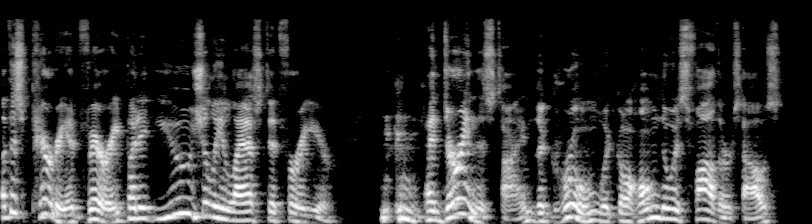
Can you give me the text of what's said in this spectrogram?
Now, this period varied, but it usually lasted for a year. and during this time, the groom would go home to his father's house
